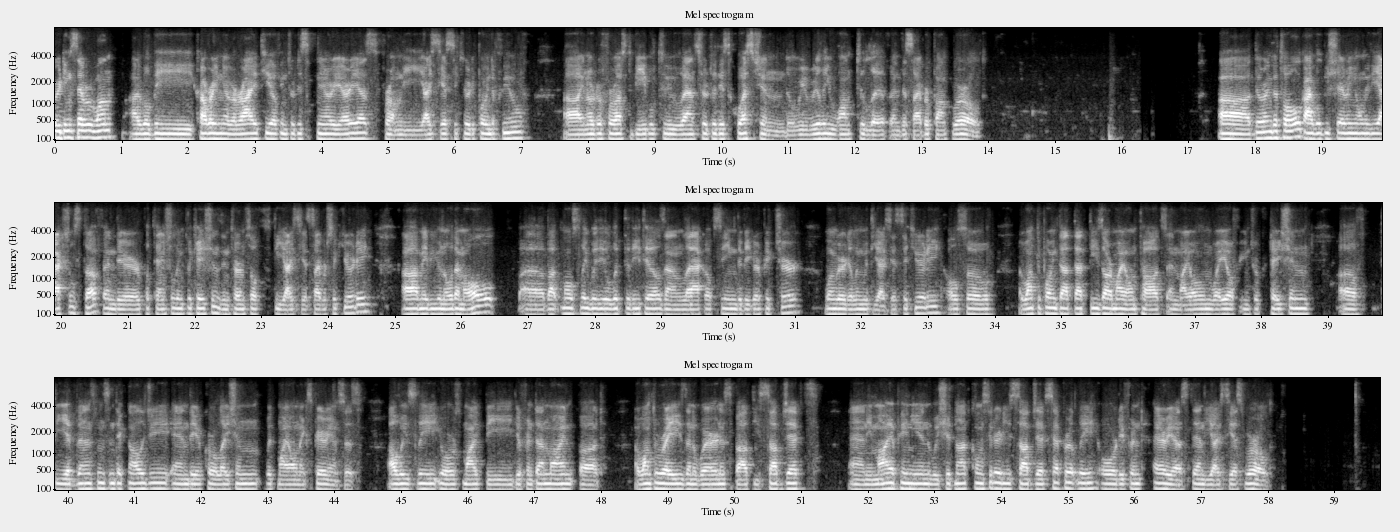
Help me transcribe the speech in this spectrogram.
Greetings, everyone. I will be covering a variety of interdisciplinary areas from the ICS security point of view uh, in order for us to be able to answer to this question, do we really want to live in the cyberpunk world? Uh, during the talk, I will be sharing only the actual stuff and their potential implications in terms of the ICS cybersecurity. Uh, maybe you know them all, uh, but mostly we deal with the details and lack of seeing the bigger picture when we're dealing with the ICS security. Also, I want to point out that these are my own thoughts and my own way of interpretation of the advancements in technology and their correlation with my own experiences. Obviously, yours might be different than mine, but I want to raise an awareness about these subjects and in my opinion, we should not consider these subjects separately or different areas than the ICS world.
